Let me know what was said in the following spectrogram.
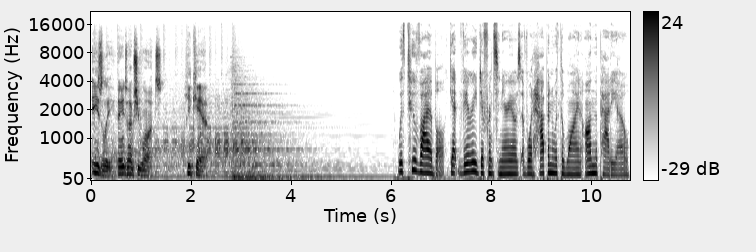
easily anytime she wants. He can't. With two viable, yet very different scenarios of what happened with the wine on the patio,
